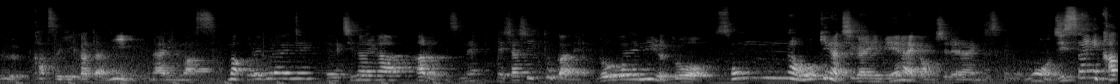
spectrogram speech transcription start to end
言われる担ぎ方になります。まあこれぐらいね違いがあるんですね。で写真とかね動画で見るとそんな大きな違いに見えないかもしれないんですけども実際に担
